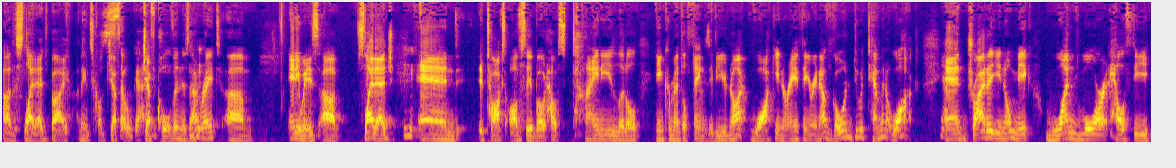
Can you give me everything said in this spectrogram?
uh, the Slight Edge by I think it's called Jeff So. Jeff Colvin. Is that right? Um, anyways, uh, Slight Edge, Mm-hmm. and it talks obviously about how tiny little incremental things. If you're not walking or anything right now, go and do a 10 minute walk Yeah. and try to you know make one more healthy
